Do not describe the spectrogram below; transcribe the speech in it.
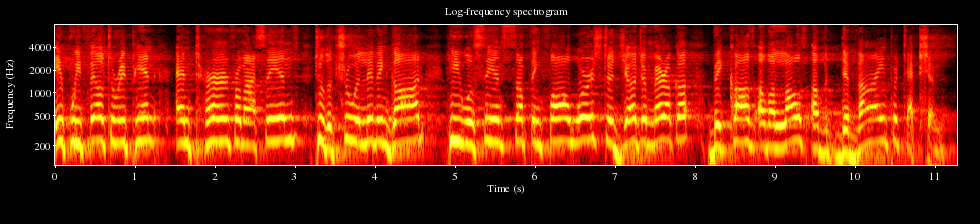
If we fail to repent and turn from our sins to the true and living God, He will send something far worse to judge America because of a loss of divine protection.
